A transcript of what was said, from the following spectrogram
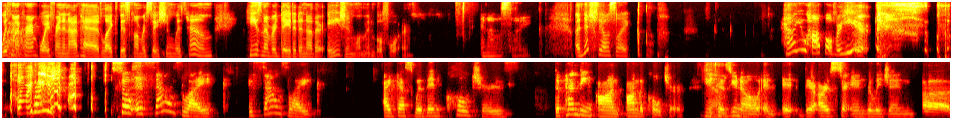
with wow. my current boyfriend, and I've had like this conversation with him, he's never dated another Asian woman before. And I was like, initially, I was like, how you hop over here? over right. here. so it sounds like, it sounds like, I guess within cultures, depending on on the culture, yeah. because you know, and it, there are certain religion uh,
